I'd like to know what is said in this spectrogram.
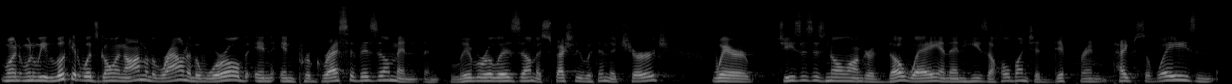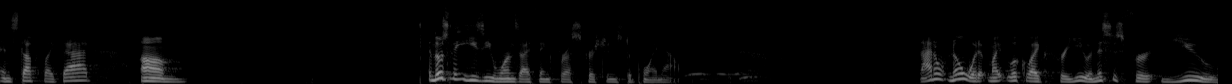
When, when we look at what's going on around in the world in, in progressivism and, and liberalism, especially within the church, where Jesus is no longer the way, and then he's a whole bunch of different types of ways and, and stuff like that. Um, and those are the easy ones, I think, for us Christians to point out. And I don't know what it might look like for you, and this is for you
